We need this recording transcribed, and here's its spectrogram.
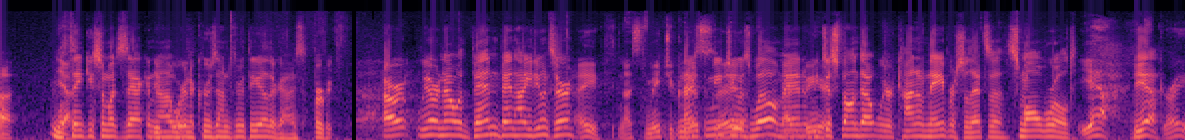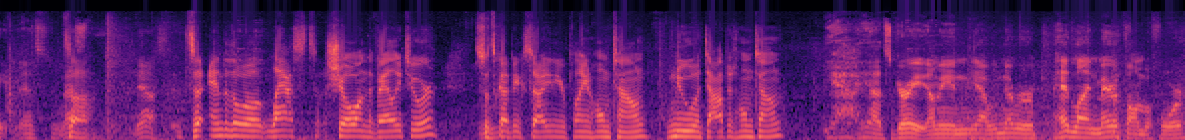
uh, well yeah. thank you so much zach and uh, we're going to cruise on through with the other guys Perfect. All right we are now with ben ben how you doing sir Hey, nice to meet you, Chris. nice to meet Hey, you as well man to and be we here. just found out we were kind of neighbors so that's a small world yeah, Yeah. great. That's, that's uh, yeah. It's the end of the last show on the Valley Tour, so it's got to be exciting. You're playing hometown, new adopted hometown. Yeah, yeah, it's great. I mean, yeah, we've never headlined marathon before.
